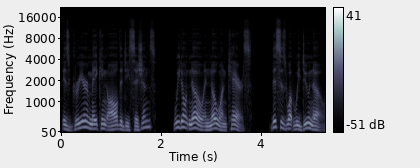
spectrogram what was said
Is Grier making all the decisions? We don't know and no one cares. This is what we do know.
